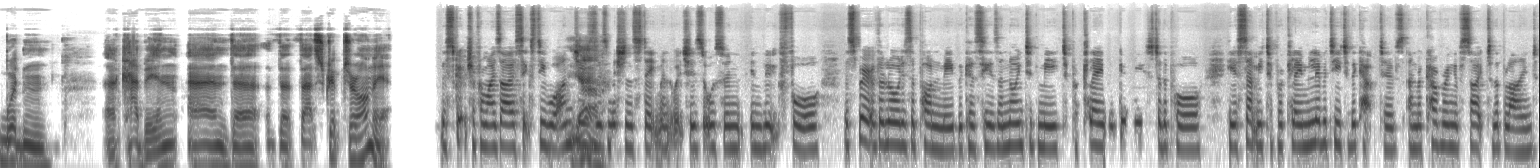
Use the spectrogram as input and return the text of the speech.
wooden uh, cabin and uh, that that scripture on it. The scripture from Isaiah 61, Yeah. Jesus' mission statement, which is also in, in Luke 4. The Spirit of the Lord is upon me because he has anointed me to proclaim the good news to the poor. He has sent me to proclaim liberty to the captives and recovering of sight to the blind,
